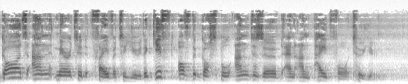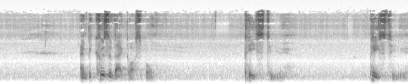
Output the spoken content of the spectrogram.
God's unmerited favour to you, the gift of the gospel undeserved and unpaid for to you. And because of that gospel, peace to you peace to you.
